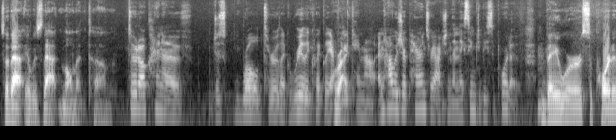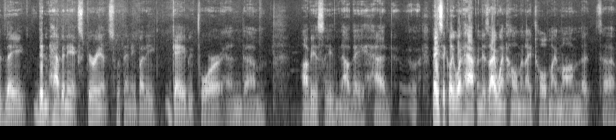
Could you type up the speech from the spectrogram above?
so that it was that moment. Um, so it all kind of just rolled through like really quickly after right. you came out. And how was your parents' reaction then? They seemed to be supportive. They were supportive. They didn't have any experience with anybody gay before, and um, obviously now they had. Basically, what happened is I went home and I told my mom that uh,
